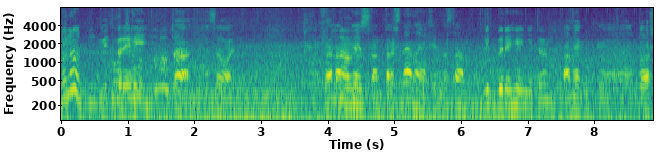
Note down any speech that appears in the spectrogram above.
Ну, ну, Від коло берегинь. ну, Так. Це там, вниз. десь там страшне, ну, як він достав. Від берегині, так? Там як е, дощ,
